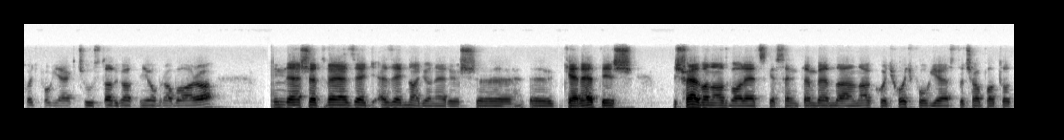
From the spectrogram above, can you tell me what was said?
hogy fogják csúsztatgatni jobbra-balra. Minden esetre ez egy, ez egy nagyon erős keret, és, és fel van adva a lecke szerintem Bendálnak, hogy hogy fogja ezt a csapatot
